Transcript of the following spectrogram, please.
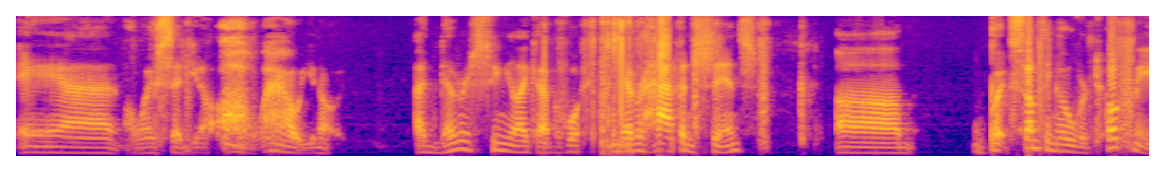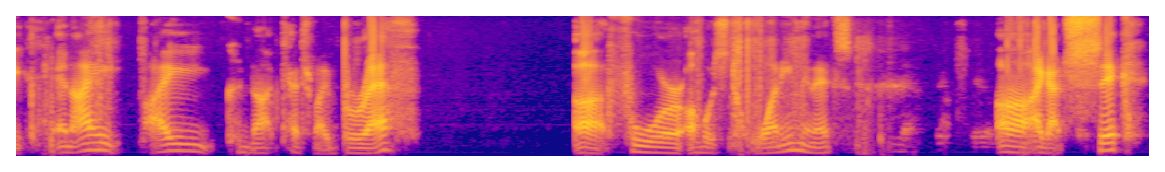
And my wife said, you know, oh wow, you know, I've never seen you like that before. never happened since. Um, but something overtook me, and I I could not catch my breath uh, for almost 20 minutes. Uh, I got sick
